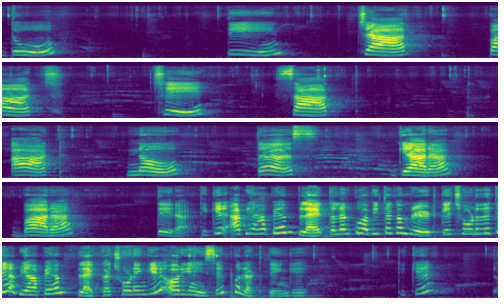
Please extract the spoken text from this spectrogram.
दो, तीन, चार, पाँच, छ, सात, आठ, नौ, दस, ग्यारह, बारह तेरह, ठीक है? अब यहाँ पे हम ब्लैक कलर को अभी तक हम रेड के छोड़ रहे थे, अब यहाँ पे हम ब्लैक का छोड़ेंगे और यहीं से पलट देंगे, ठीक है? तो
